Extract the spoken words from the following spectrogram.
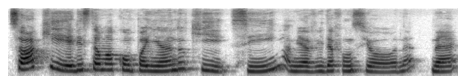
Só que eles estão acompanhando que, sim, a minha vida funciona, né?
